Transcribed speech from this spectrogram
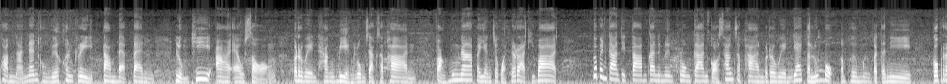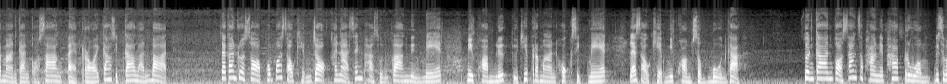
ความหนาแน่นของเนื้อคอนกรีตตามแบบแปลน หลุมที่ RL2 บริเวณทางเบี่ยงลงจากสะพาน ฝั่งมุ่งหน้าไปยังจังหวัดนราธิวาส พื่อเป็นการติดตามการดำเนินโครงการก่อสร้างสะพานบริเวณแยกตะลุบกอำเภอเมืองปัตตานีงบประมาณการก่อสร้าง 899 ล้านบาท จากการตรวจสอบพบว่าเสาเข็มเจาะขนาดเส้นผ่าศูนย์กลาง 1 เมตร มีความลึกอยู่ที่ประมาณ 60 เมตร และเสาเข็มมีความสมบูรณ์ค่ะ ส่วนการก่อสร้างสะพานในภาพรวม วิศว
